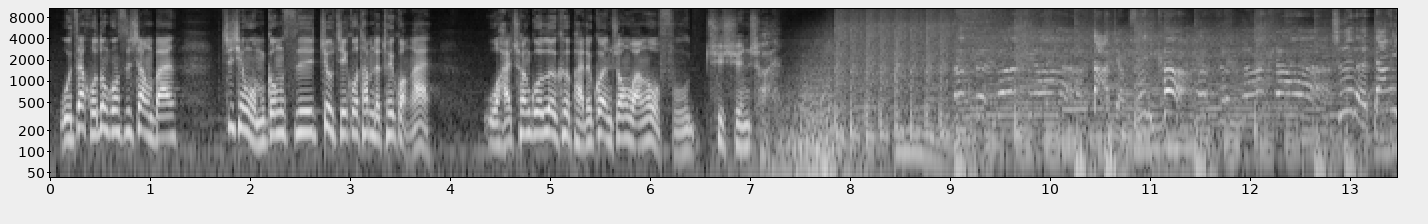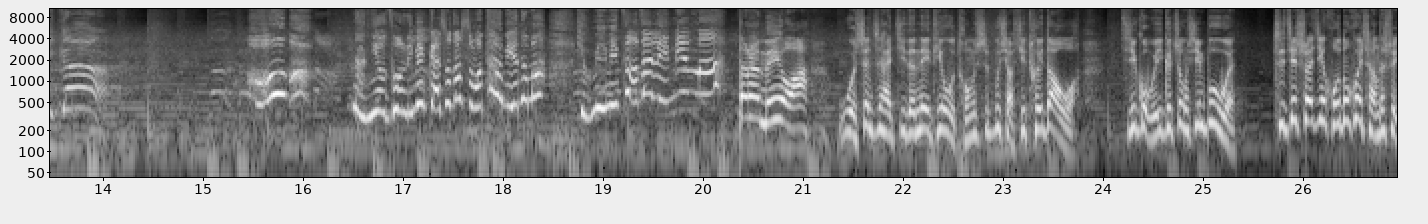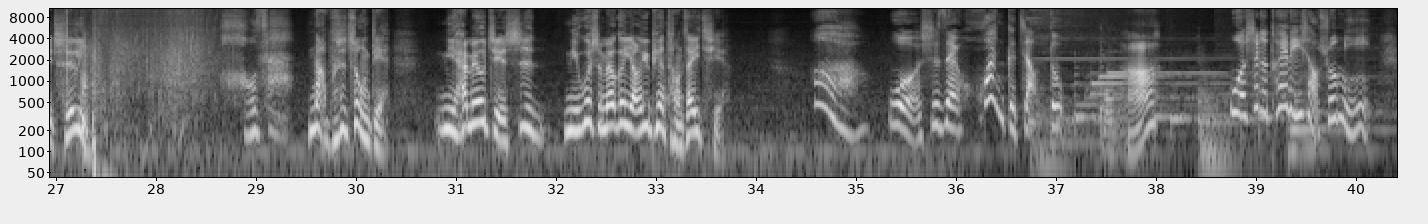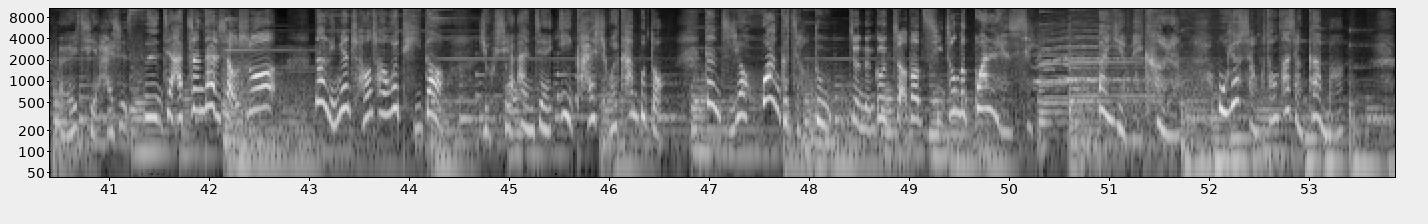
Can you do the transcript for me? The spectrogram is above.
我在活动公司上班，之前我们公司就接过他们的推广案，我还穿过乐克牌的罐装玩偶服去宣传。大奖随你克，吃了当一个。那你有从里面感受到什么特别的吗？有秘密藏在里面吗？当然没有啊！我甚至还记得那天我同事不小心推到我，结果我一个重心不稳，直接摔进活动会场的水池里。好惨！那不是重点，你还没有解释你为什么要跟洋芋片躺在一起啊！我是在换个角度。啊？我是个推理小说迷，而且还是私家侦探小说。那里面常常会提到，有些案件一开始会看不懂，但只要换个角度，就能够找到其中的关联性。半夜没客人，我又想不通他想干嘛，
